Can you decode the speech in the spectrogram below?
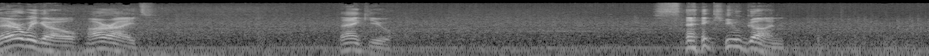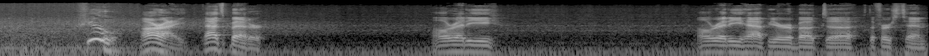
There we go. All right. Thank you. Thank you, gun. Phew. All right. That's better. Already already happier about uh, the first 10.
